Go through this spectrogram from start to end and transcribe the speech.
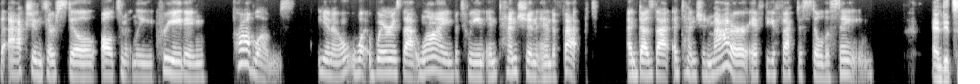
the actions are still ultimately creating problems you know? What where is that line between intention and effect? And does that attention matter if the effect is still the same? And it's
